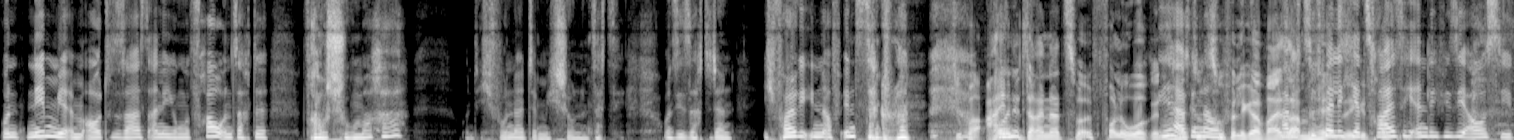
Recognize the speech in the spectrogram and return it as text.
Und neben mir im Auto saß eine junge Frau und sagte, Frau Schumacher? Und ich wunderte mich schon und, sagt sie, und sie sagte dann, ich folge Ihnen auf Instagram. Super, eine Und- deiner zwölf Followerinnen Ja, hast genau. du zufälligerweise Habe am ich zufällig, Hellsee jetzt getroffen. weiß ich endlich, wie sie aussieht.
